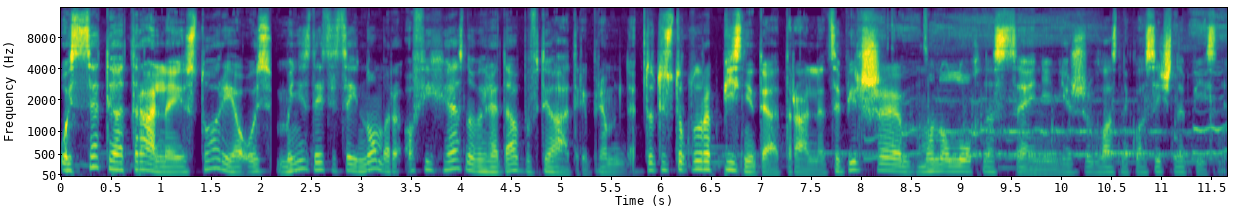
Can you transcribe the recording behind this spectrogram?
Ось це театральна історія. Ось мені здається, цей номер офігезно виглядав би в театрі. Прям тут і структура пісні театральна. Це більше монолог на сцені, ніж власне класична пісня.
